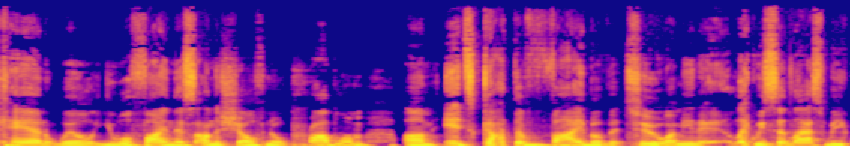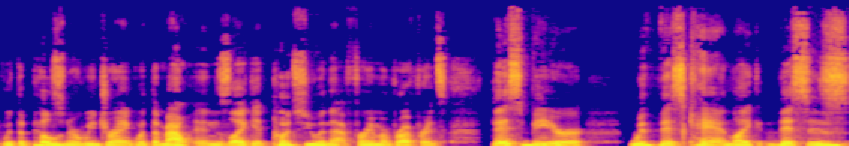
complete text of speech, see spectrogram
can will you will find this on the shelf no problem. Um, it's got the vibe of it too. I mean, like we said last week with the pilsner we drank with the mountains, like it puts you in that frame of reference. This beer with this can, like this is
